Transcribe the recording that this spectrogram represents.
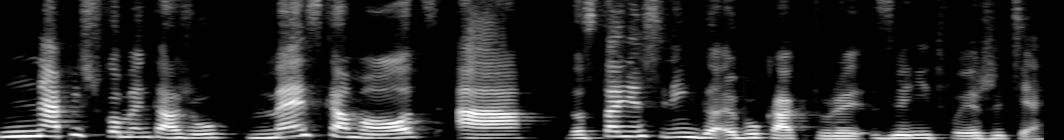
Napisz w komentarzu Męska Moc, a dostaniesz link do e-booka, który zmieni Twoje życie.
